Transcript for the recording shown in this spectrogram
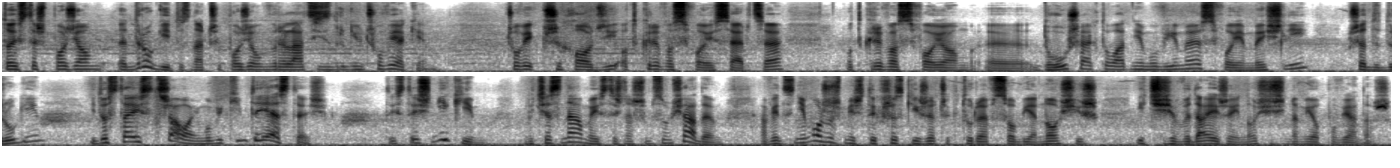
to jest też poziom e, drugi, to znaczy poziom w relacji z drugim człowiekiem. Człowiek przychodzi, odkrywa swoje serce, odkrywa swoją e, duszę, jak to ładnie mówimy, swoje myśli przed drugim i dostaje strzała i mówi, kim ty jesteś? Ty jesteś nikim. My cię znamy, jesteś naszym sąsiadem, a więc nie możesz mieć tych wszystkich rzeczy, które w sobie nosisz i ci się wydaje, że je nosisz i nam je opowiadasz.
